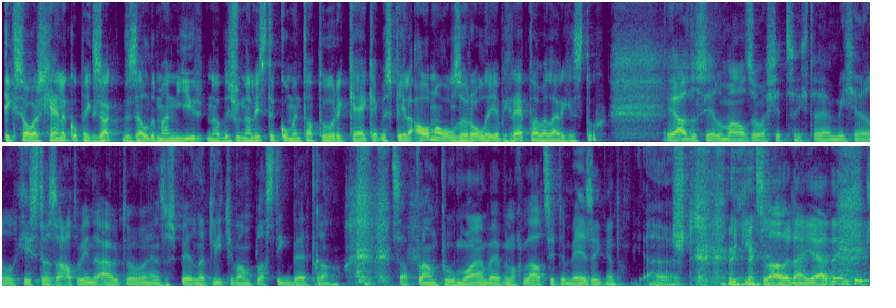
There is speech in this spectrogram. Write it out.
ik zou waarschijnlijk op exact dezelfde manier naar de journalisten, commentatoren kijken. We spelen allemaal onze rol, hè? je begrijpt dat wel ergens, toch? Ja, dat is helemaal zoals je het zegt, eh, Michael. Gisteren zaten we in de auto en ze spelen het liedje van Plastic Bertrand. Ça plan pour moi. We hebben nog laat zitten meezingen. Uh, ik iets later dan jij, denk ik.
